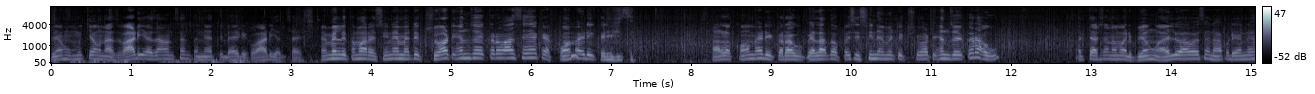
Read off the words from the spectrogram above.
જે હું મૂક્યા હું આજ વાડીએ જવાનું છે ને, તો ત્યાંથી ડાયરેક્ટ વાડીએ જ જાય ફેમિલી તમારે સિનેમેટિક શોર્ટ એન્જોય કરવા છે કે કોમેડી કરવી છે? હાલો કોમેડી કરાવવું પહેલાં તો પછી સિનેમેટિક શોર્ટ એન્જોય કરાવવું અત્યારે છે ને, અમારી ભેહું હાલ્યું આવે છે ને, આપણે એને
